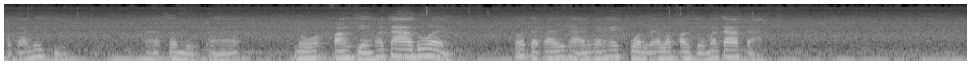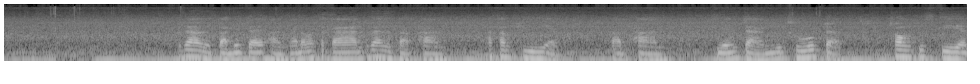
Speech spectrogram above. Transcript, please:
ประการที่สี่หาสมุดหาโน้ตฟังเสียงพระเจ้าด้วย นอกจากการอธิษฐานการให้ควรแล้วเราฟังเสียงพระเจ้าจากพระเจ้าจะตัดในใจผ่านการนมัสการพระเจ้าจะตัดผ่านพระคัมภีร์อ่ตัดผ่านเสียงจาก YouTube จากช่องคริสเตียน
